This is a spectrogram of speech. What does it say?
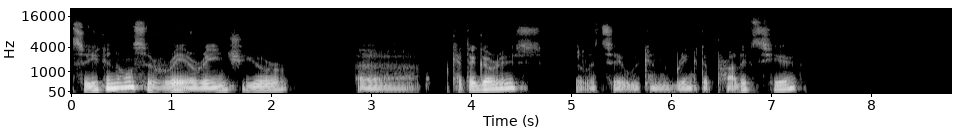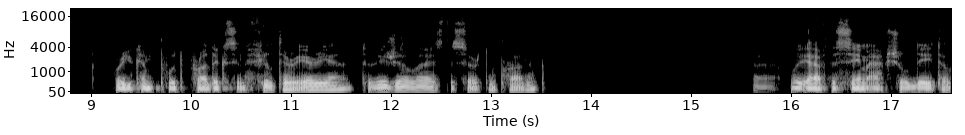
So you can also rearrange your uh, categories. So let's say we can bring the products here, or you can put products in filter area to visualize the certain product. Uh, we have the same actual data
